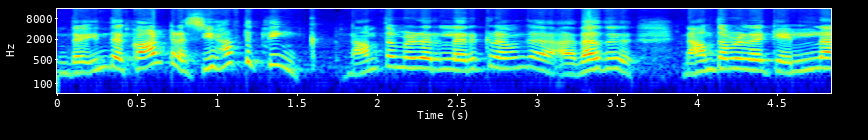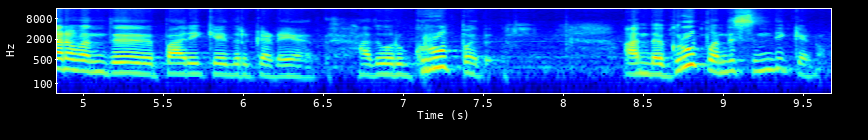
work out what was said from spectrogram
இந்த இந்த contrast you have to think நாம் தமிழரில் இருக்கிறவங்க அதாவது நாம் தமிழருக்கு எல்லாரும் வந்து பாரிக்கு எதிர் கிடையாது. அது ஒரு குரூப் அது. அந்த குரூப் வந்து சிந்திக்கணும்.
